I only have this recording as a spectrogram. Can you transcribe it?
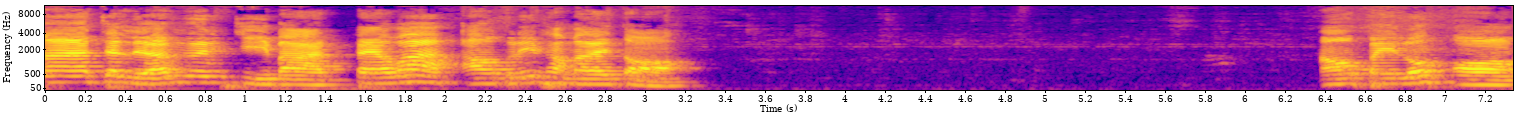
มาจะเหลือเงินกี่บาท แปลว่าเอาตัวนี้ทำอะไรต่อ เอาไปลบออก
